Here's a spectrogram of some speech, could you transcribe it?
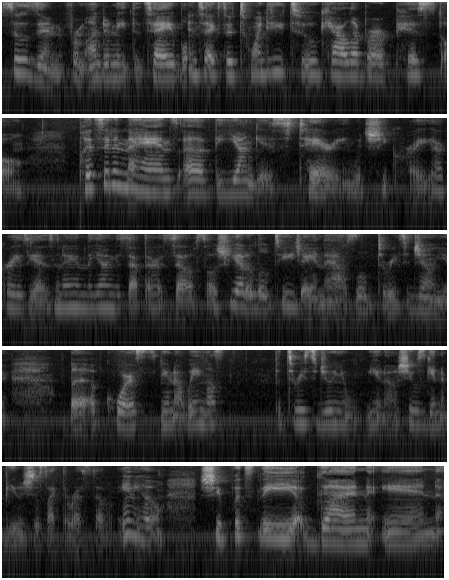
Susan from underneath the table and takes her 22 caliber pistol, puts it in the hands of the youngest, Terry, which she cra- her crazy ass name, the youngest after herself. So she had a little TJ in the house, little Theresa Jr. But of course, you know, we ain't gonna but Theresa Jr., you know, she was getting abused just like the rest of them. Anywho, she puts the gun in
